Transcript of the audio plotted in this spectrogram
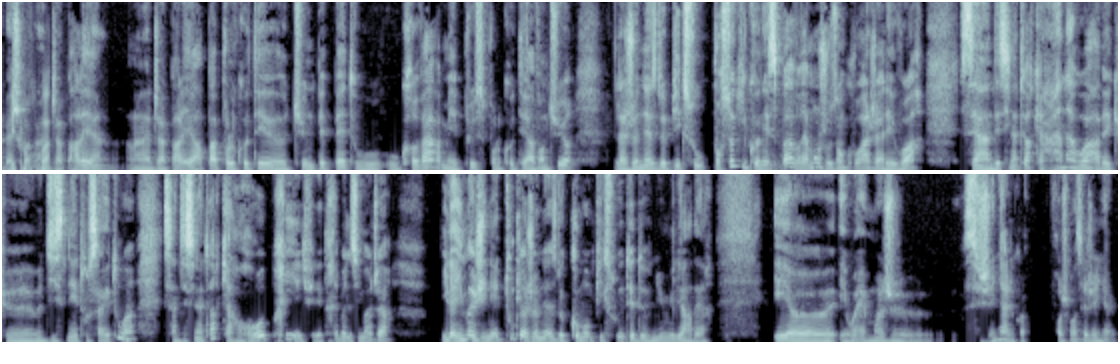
bah je crois qu'on en a déjà parlé, hein. on en a déjà parlé. Alors pas pour le côté euh, thune, pépette ou, ou, crevard, mais plus pour le côté aventure. La jeunesse de Picsou. Pour ceux qui connaissent pas, vraiment, je vous encourage à aller voir. C'est un dessinateur qui a rien à voir avec euh, Disney, tout ça et tout. Hein. C'est un dessinateur qui a repris, il fait des très belles images. Il a imaginé toute la jeunesse de comment Picsou était devenu milliardaire. Et, euh, et ouais, moi je, c'est génial quoi. Franchement, c'est génial.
